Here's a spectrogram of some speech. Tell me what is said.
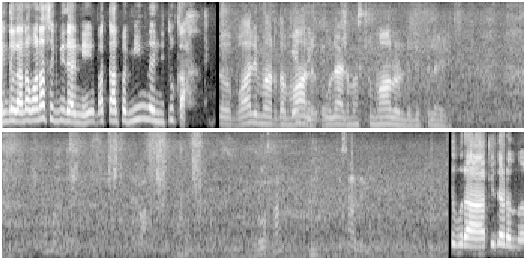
ಎಂಗ್ಲ ನನ್ನ ಒಣಸಕ್ ಬಿದಾಣಿ ಬಕ್ಕ ಅಲ್ಪ ಮೀನ್ ನಂಜಿ ತೂಕ. ಬಾಲಿ ಮಾರ್ದ ಮಾಲ್ ಉಲಾಡ್ ಮಸ್ತ್ ಮಾಲ್ ಉಂಡು ನಿತ್ತುಲಾಯ್ಡ್ ಪೂರ ಪಿದಡೊಂದು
